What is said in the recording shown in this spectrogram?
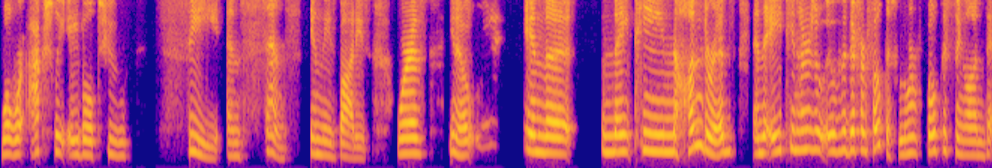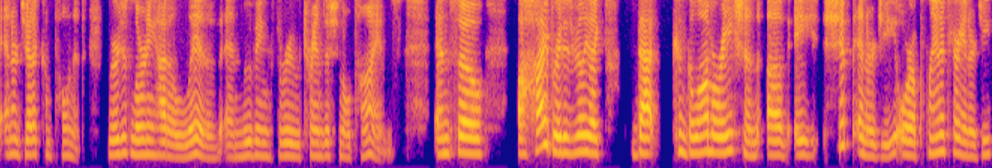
what we're actually able to see and sense in these bodies. Whereas you know in the 1900s and the 1800s it was a different focus. We weren't focusing on the energetic component. We were just learning how to live and moving through transitional times. And so a hybrid is really like that conglomeration of a ship energy or a planetary energy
